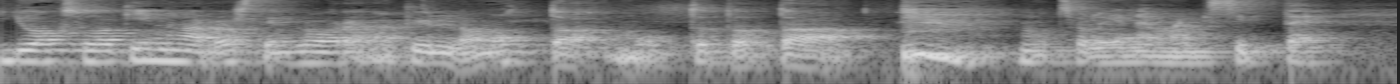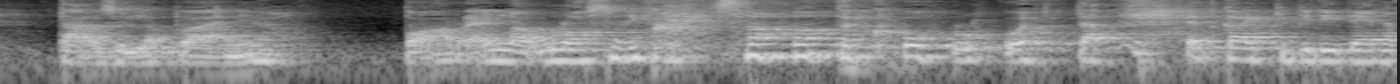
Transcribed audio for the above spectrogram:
juoksuakin harrastin nuorena kyllä, mutta, mutta, tota, mutta se oli enemmänkin sitten täysillä päin ja paareilla ulos, niin kuin sanottu kuuluu, että, että kaikki piti tehdä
